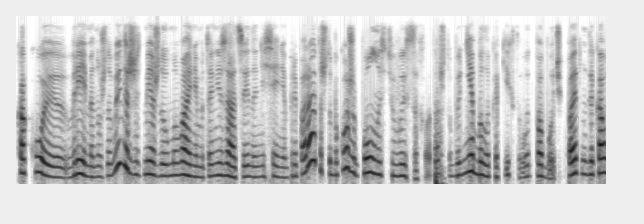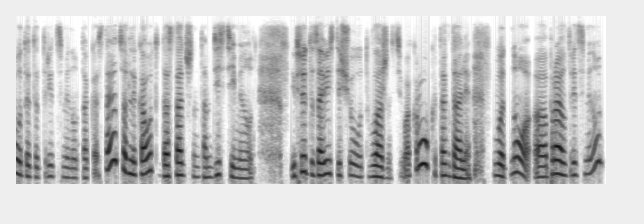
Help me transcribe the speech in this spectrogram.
какое время нужно выдержать между умыванием тонизацией и нанесением препарата, чтобы кожа полностью высохла, да, чтобы не было каких-то вот побочек. Поэтому для кого-то это 30 минут так и остается, а для кого-то достаточно там 10 минут. И все это зависит еще от влажности вокруг и так далее. Вот, но э, правило 30 минут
